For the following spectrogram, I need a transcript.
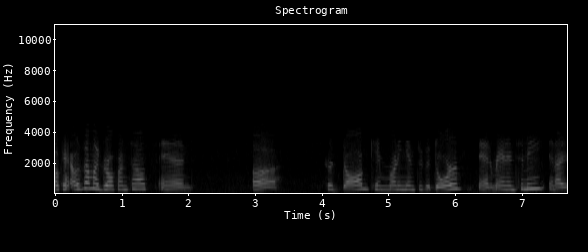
Okay, I was at my girlfriend's house and uh her dog came running in through the door and ran into me and I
